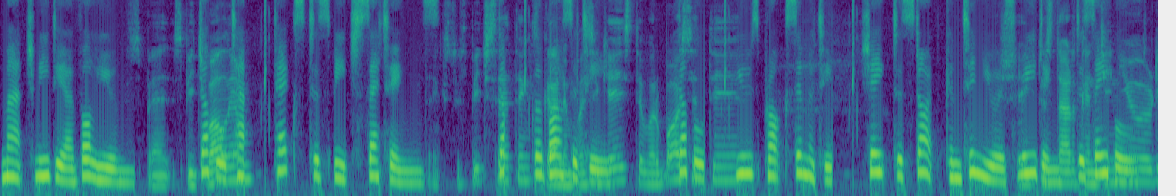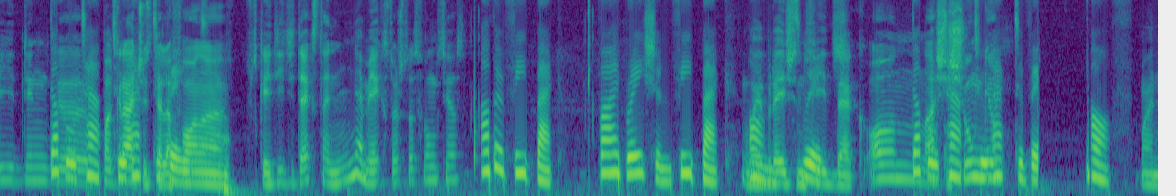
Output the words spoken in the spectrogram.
Match media volume. Spe, speech Double volume. tap text to speech settings. Text to speech settings. Verbosity. Double use proximity. Shake to start continuous Shake to reading. start Disabled. reading. Double tap to Pakračius activate. telefoną skaityti tekstą. Nemėgstu aš tos funkcijos. Other feedback. Vibration feedback. On. Vibration Switch. feedback on. Double Aš tap to activate. Off. Man Show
